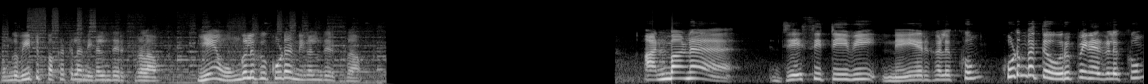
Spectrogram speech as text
உங்க வீட்டு பக்கத்துல நிகழ்ந்திருக்கலாம். ஏன் உங்களுக்கு கூட நிகழ்ந்திருக்கலாம். அன்பான ஜேசிடிவி நேயர்களுக்கும் குடும்பத்து உறுப்பினர்களுக்கும்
